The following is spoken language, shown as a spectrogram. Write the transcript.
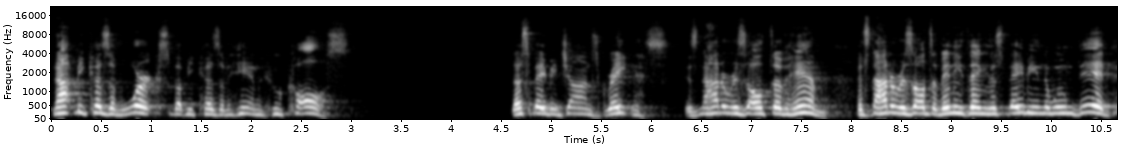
not because of works, but because of him who calls. Thus, baby John's greatness is not a result of him. It's not a result of anything this baby in the womb did.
